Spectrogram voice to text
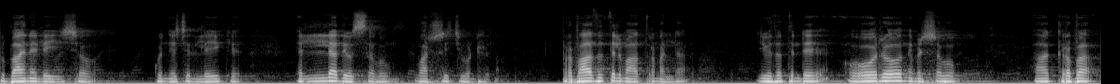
കുർബാനയിലെ ഈശോ കുഞ്ഞച്ചനിലേക്ക് എല്ലാ ദിവസവും വർഷിച്ചുകൊണ്ടിരുന്നു പ്രഭാതത്തിൽ മാത്രമല്ല ജീവിതത്തിന്റെ ഓരോ നിമിഷവും ആ കൃപ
